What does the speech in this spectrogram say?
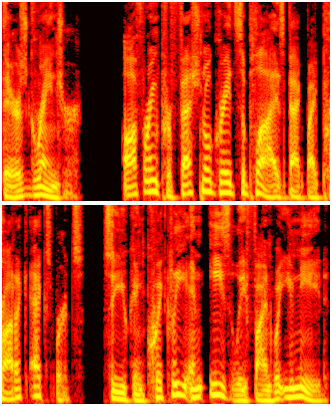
there's Grainger, offering professional grade supplies backed by product experts so you can quickly and easily find what you need.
